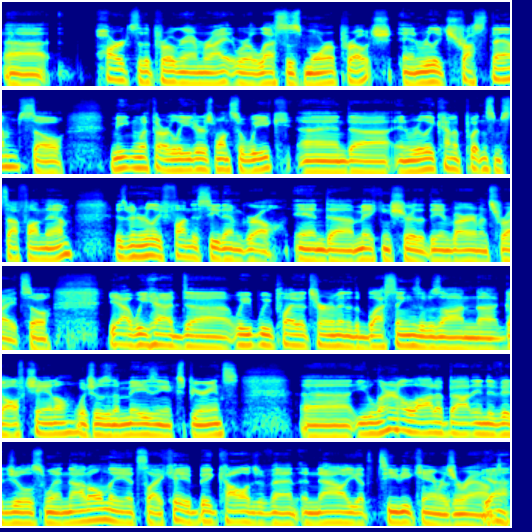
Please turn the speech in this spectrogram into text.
Uh, parts of the program right where a less is more approach and really trust them so meeting with our leaders once a week and uh, and really kind of putting some stuff on them has been really fun to see them grow and uh, making sure that the environment's right so yeah we had uh, we, we played a tournament of the blessings it was on uh, golf channel which was an amazing experience uh, you learn a lot about individuals when not only it's like hey big college event and now you got the tv cameras around Yeah.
